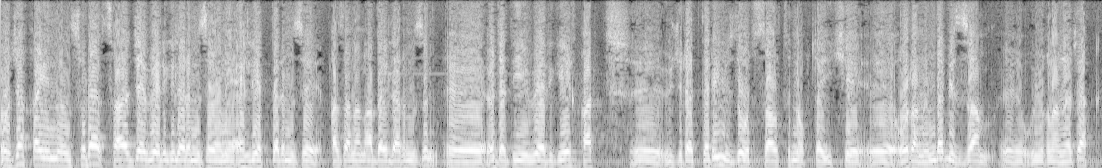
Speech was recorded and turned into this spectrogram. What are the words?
Ocak ayından sonra sadece vergilerimize yani ehliyetlerimizi kazanan adaylarımızın e, ödediği vergi kart e, ücretleri %36.2 e, oranında bir zam e, uygulanacak.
